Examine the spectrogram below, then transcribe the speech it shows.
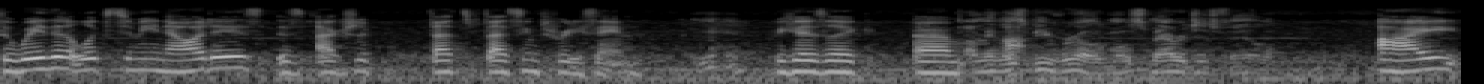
the way that it looks to me nowadays is actually that's that seems pretty sane Mhm. because like um I mean, let's be real. Most marriages fail. I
